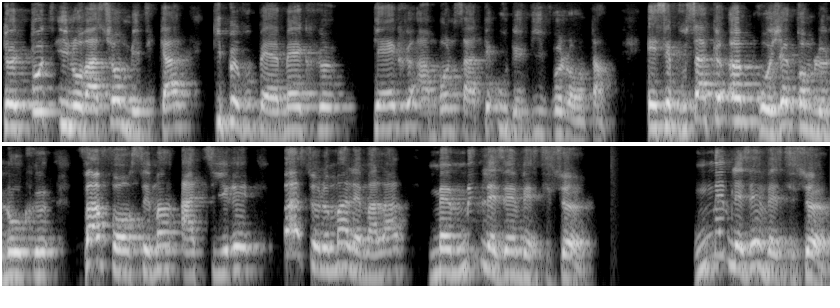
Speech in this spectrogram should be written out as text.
de toute innovation médicale qui peut vous permettre d'être en bonne santé ou de vivre longtemps. Et c'est pour ça qu'un projet comme le nôtre va forcément attirer pas seulement les malades, mais même les investisseurs. Même les investisseurs.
